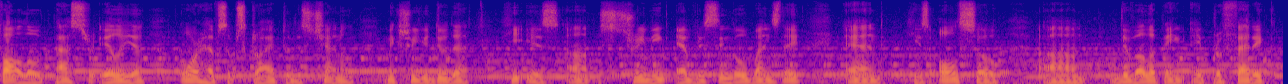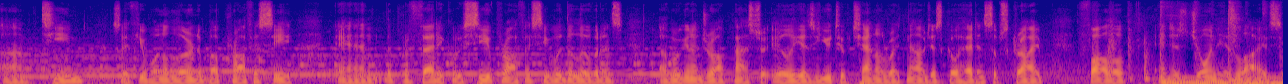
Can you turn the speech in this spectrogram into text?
followed Pastor Ilya or have subscribed to this channel, make sure you do that. He is um, streaming every single Wednesday, and he's also um, developing a prophetic um, team. So if you want to learn about prophecy and the prophetic, receive prophecy with deliverance, uh, we're going to drop Pastor Ilya's YouTube channel right now. Just go ahead and subscribe, follow, and just join his lives.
